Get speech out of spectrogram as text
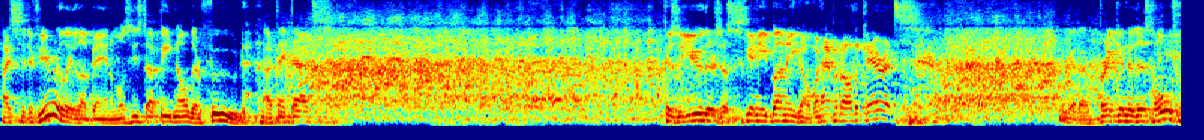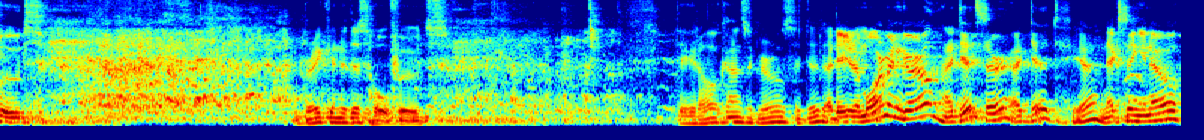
I said, if you really loved animals, you stop eating all their food. I think that's. Because of you, there's a skinny bunny going, what happened to all the carrots? We gotta break into this Whole Foods break into this Whole Foods. Date all kinds of girls. I did. I dated a Mormon girl. I did, sir. I did. Yeah. Next thing you know,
